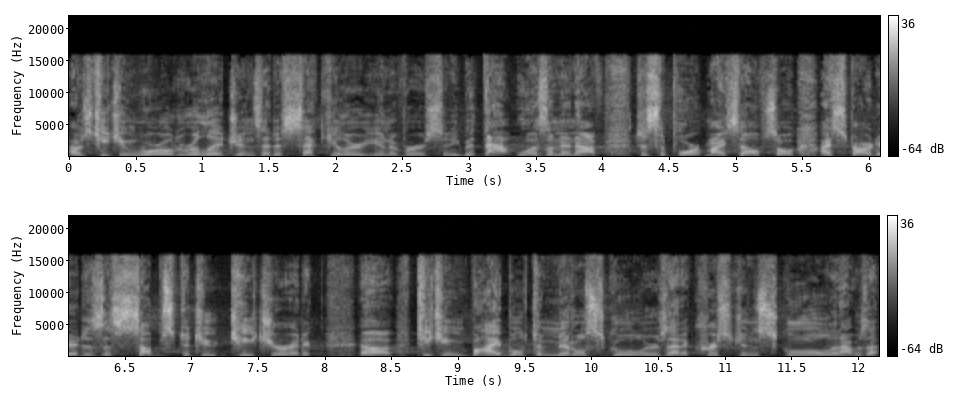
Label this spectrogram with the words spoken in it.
I was teaching world religions at a secular university, but that wasn't enough to support myself. So, I started as a substitute teacher at a, uh, teaching Bible to middle schoolers at a Christian school, and I was a,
